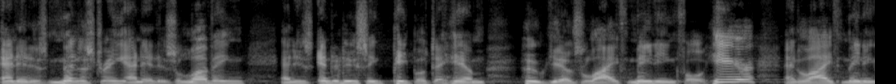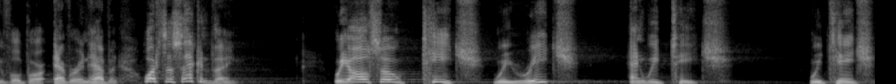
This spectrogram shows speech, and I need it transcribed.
and it is ministering and it is loving and is introducing people to him who gives life meaningful here and life meaningful forever in heaven. What's the second thing? We also teach. We reach and we teach. We teach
